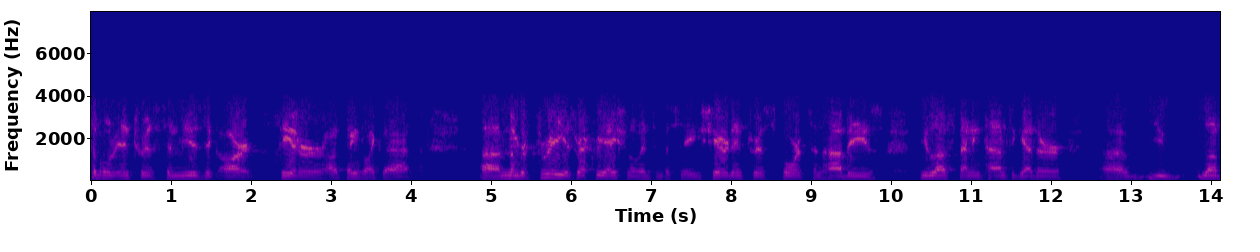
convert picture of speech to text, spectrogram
similar interests in music, art, theater, uh, things like that. Um, number three is recreational intimacy, shared interests, sports, and hobbies. You love spending time together. Uh, you love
